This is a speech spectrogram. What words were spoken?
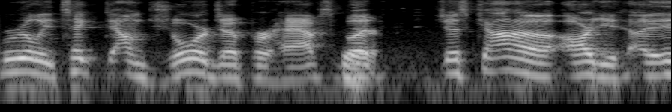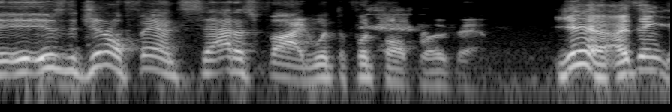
really take down Georgia, perhaps, but yeah. just kind of are you? Uh, is the general fan satisfied with the football program? Yeah, I think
